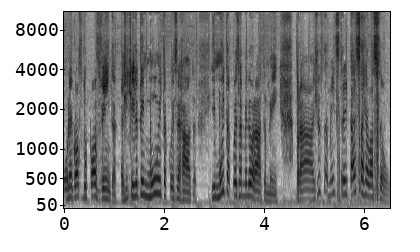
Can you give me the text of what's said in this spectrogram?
o negócio do pós-venda. A gente ainda tem muita coisa errada e muita coisa a melhorar também, para justamente estreitar essa relação.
